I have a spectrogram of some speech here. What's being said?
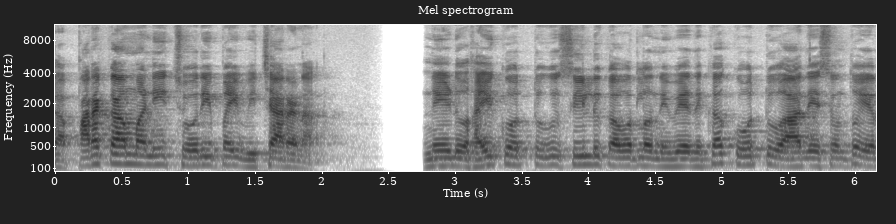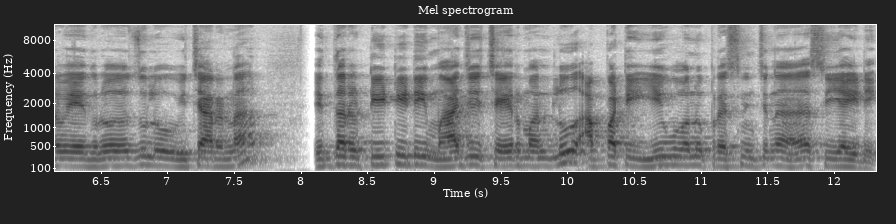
ఇక పరకామణి చోరీపై విచారణ. నేడు హైకోర్టుకు సీల్డ్ కవర్లో నివేదిక కోర్టు ఆదేశంతో ఇరవై ఐదు రోజులు విచారణ. ఇద్దరు టీటీడీ మాజీ చైర్మన్లు అప్పటి ఈవోను ప్రశ్నించిన సిఐడి.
